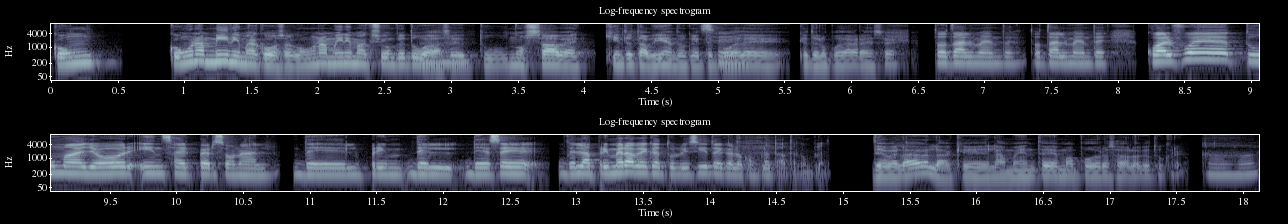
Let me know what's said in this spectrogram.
con, un- con una mínima cosa, con una mínima acción que tú haces, tú no sabes a quién te está viendo que te, Sí. puede, que te lo puede agradecer. Totalmente, totalmente. ¿Cuál fue tu mayor insight personal del, del, de, ese, de la primera vez que tú lo hiciste y que lo completaste completo? De verdad, de verdad, que la mente es más poderosa de lo que tú crees. Ajá.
